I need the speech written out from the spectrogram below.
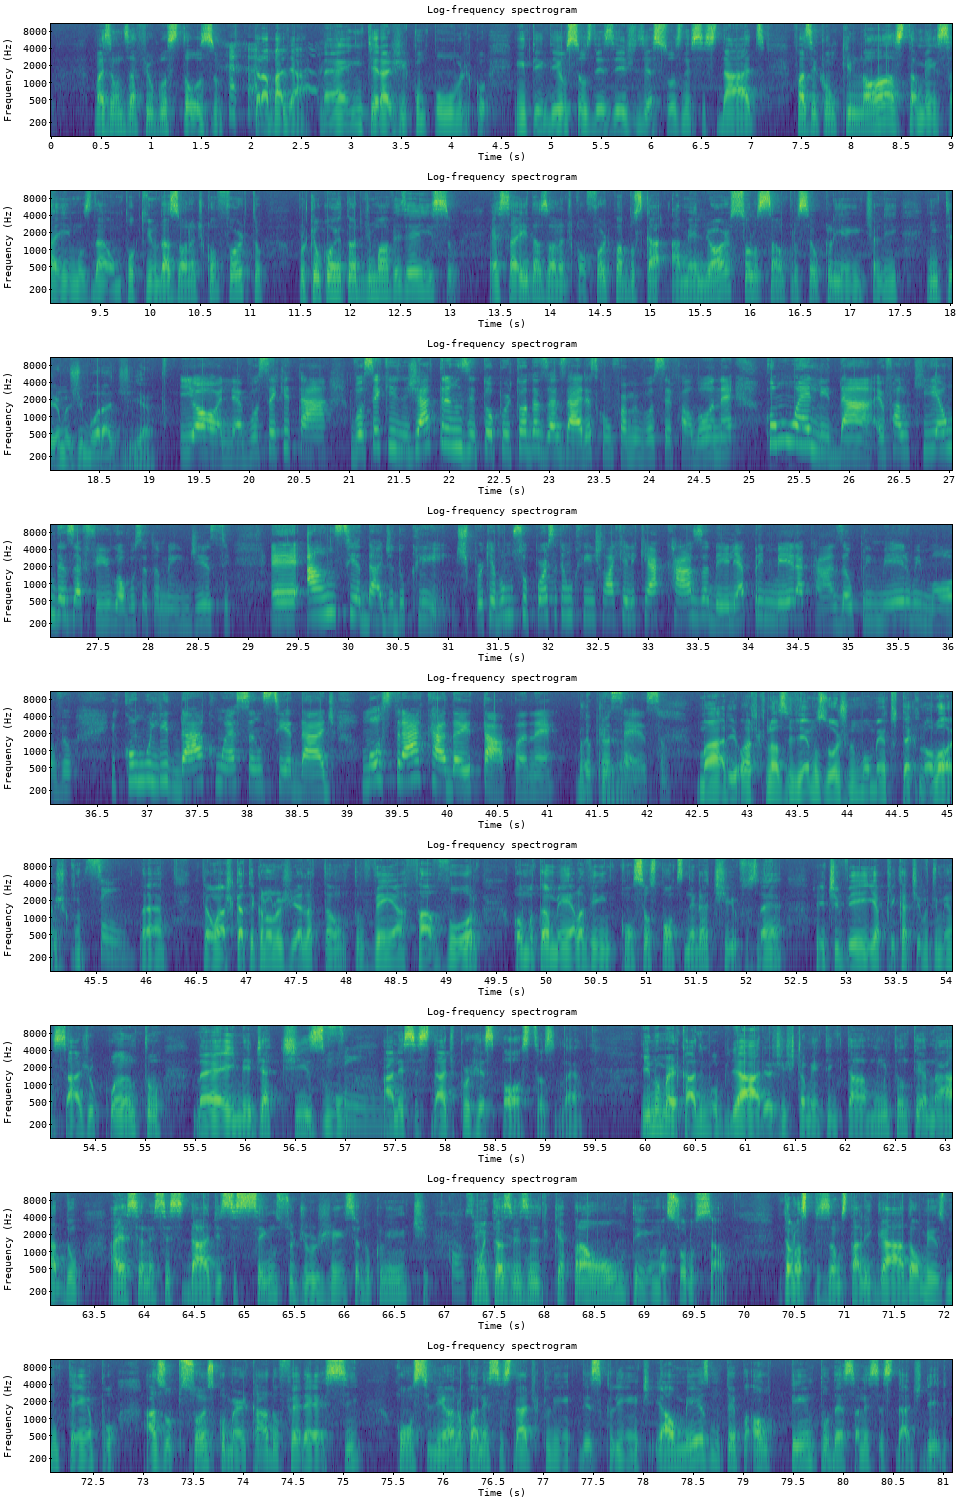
mas é um desafio gostoso trabalhar, né? interagir com o público, entender os seus desejos e as suas necessidades, fazer com que nós também saímos da, um pouquinho da zona de conforto, porque o corretor de imóveis é isso, é sair da zona de conforto para buscar a melhor solução para o seu cliente ali em termos de moradia. E olha, você que tá, você que já transitou por todas as áreas, conforme você falou, né? Como é lidar? Eu falo que é um desafio, igual você também disse é, a ansiedade do cliente. Porque vamos supor você tem um cliente lá que ele quer a casa dele, é a primeira casa, é o primeiro imóvel. E como lidar com essa ansiedade, mostrar cada etapa, né, Bacana. do processo. Mari, eu acho que nós vivemos hoje num momento tecnológico. Sim. Né? Então, acho que a tecnologia ela tanto vem a favor, como também ela vem com seus pontos negativos, né? A gente vê aí aplicativo de mensagem o quanto né, é imediatismo Sim. a necessidade por respostas. Né? E no mercado imobiliário, a gente também tem que estar muito antenado a essa necessidade, esse senso de urgência do cliente. Muitas vezes ele quer para ontem uma solução. Então nós precisamos estar ligados ao mesmo tempo às opções que o mercado oferece, conciliando com a necessidade desse cliente e ao mesmo tempo ao tempo dessa necessidade dele.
